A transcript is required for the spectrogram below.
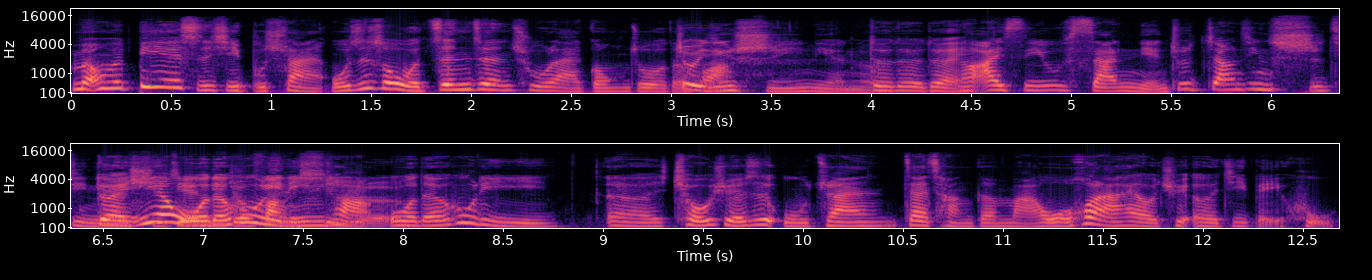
没有，我们毕业实习不算。我是说我真正出来工作的就已经十一年了。对对对，然后 ICU 三年，就将近十几年。对，因为我的护理临床，我的护理呃求学是五专在长庚嘛，我后来还有去二技北护，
